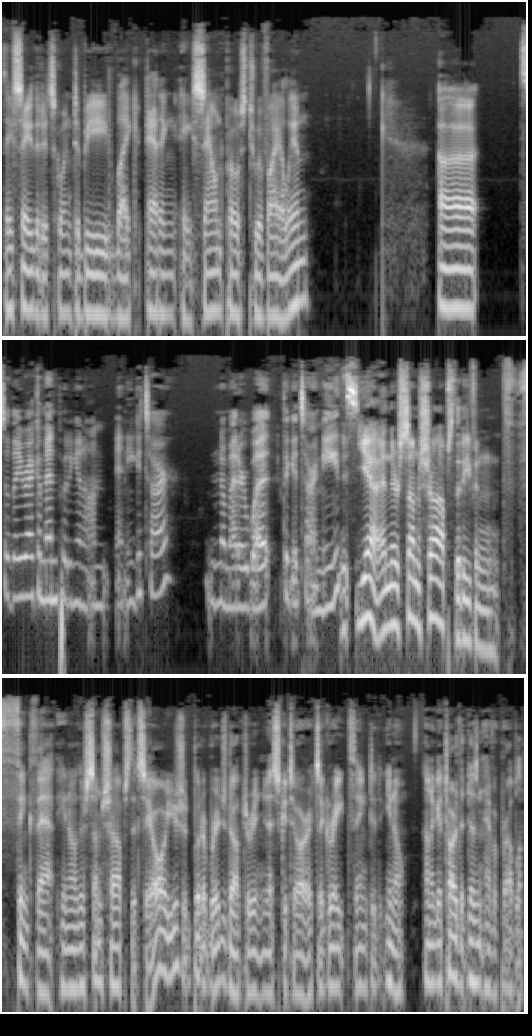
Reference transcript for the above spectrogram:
they say that it's going to be like adding a sound post to a violin. Uh, so they recommend putting it on any guitar, no matter what the guitar needs. Yeah, and there's some shops that even think that. You know, there's some shops that say, "Oh, you should put a bridge doctor in this guitar. It's a great thing to, you know, on a guitar that doesn't have a problem."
